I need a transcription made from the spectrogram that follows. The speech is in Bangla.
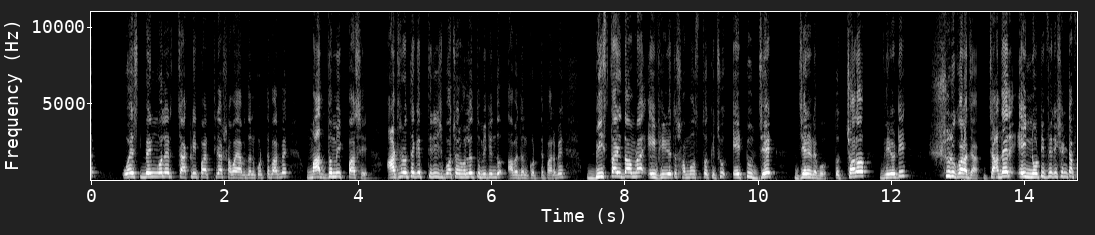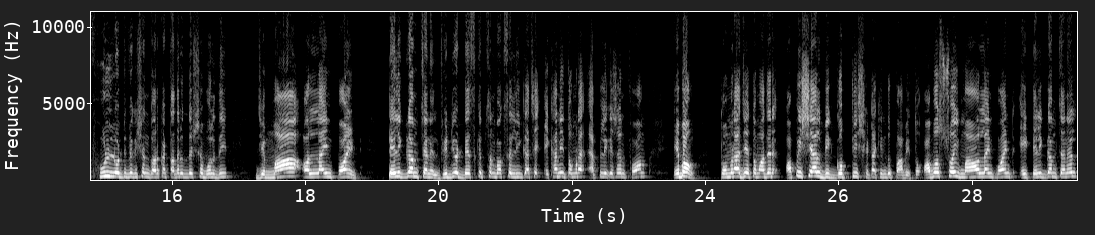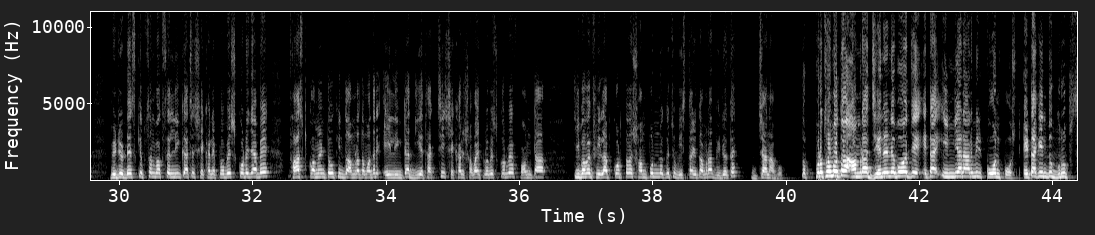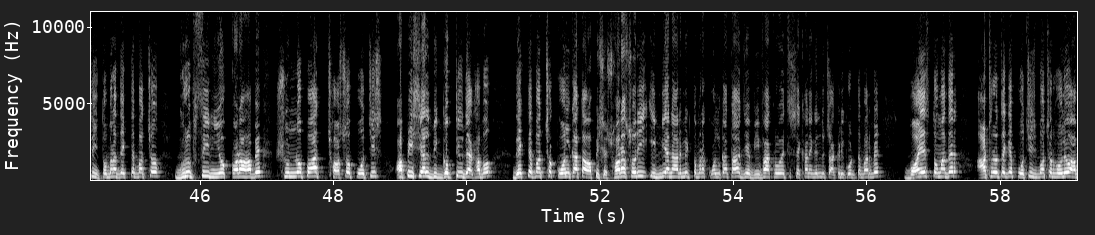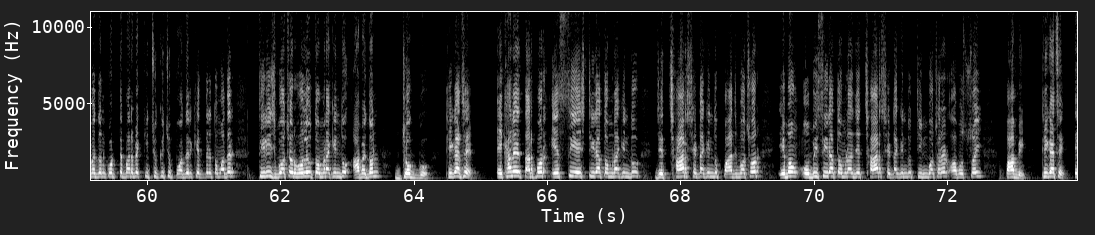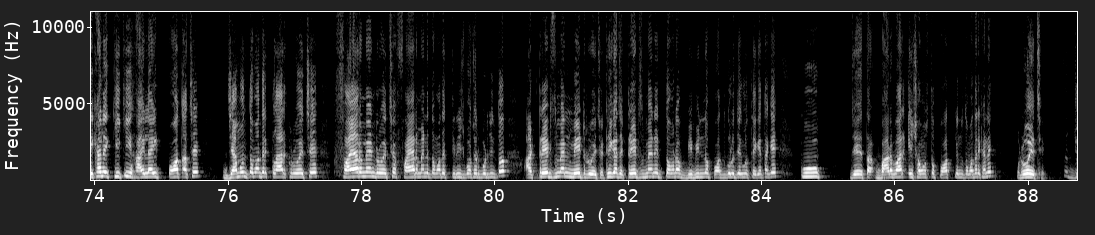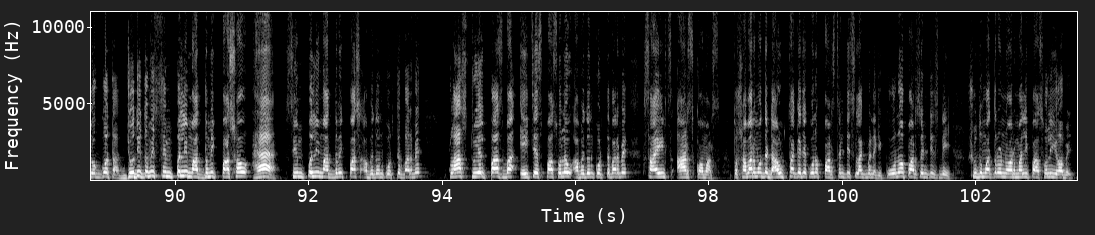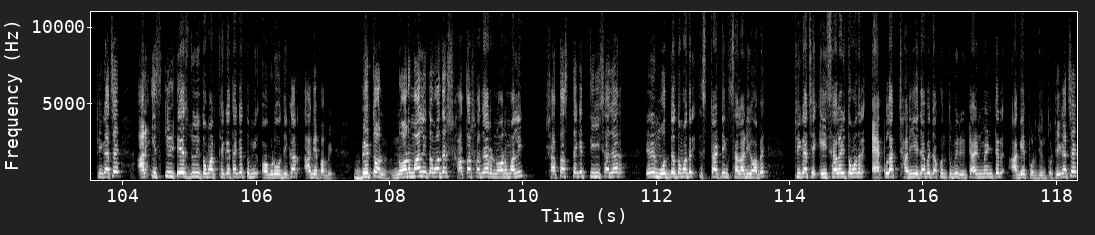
ওয়েস্ট বেঙ্গলের চাকরি প্রার্থীরা সবাই আবেদন করতে পারবে। মাধ্যমিক পাশে আঠেরো থেকে তিরিশ বছর হলেও তুমি কিন্তু আবেদন করতে পারবে। বিস্তারিত আমরা এই ভিডিওতে সমস্ত কিছু এ টু জেড জেনে নেব। তো চলো ভিডিওটি শুরু করা যাক। যাদের এই নোটিফিকেশনটা ফুল নোটিফিকেশন দরকার, তাদের উদ্দেশ্যে বলে দিই যে Maa online point Telegram channel video description বক্সে লিঙ্ক আছে। এখানেই তোমরা অ্যাপ্লিকেশন ফর্ম এবং তোমরা যে তোমাদের অফিসিয়াল বিজ্ঞপ্তি সেটা কিন্তু পাবে। তো অবশ্যই মা অনলাইন পয়েন্ট এই টেলিগ্রাম চ্যানেল ভিডিও ডেসক্রিপশন বক্সের লিঙ্ক আছে, সেখানে প্রবেশ করে যাবে। ফার্স্ট কমেন্টেও কিন্তু আমরা তোমাদের এই লিঙ্কটা দিয়ে থাকছি, সেখানে সবাই প্রবেশ করবে। ফর্মটা কীভাবে ফিল আপ করতে হবে সম্পূর্ণ কিছু বিস্তারিত আমরা ভিডিওতে জানাব। তো প্রথমত আমরা জেনে নেব যে এটা ইন্ডিয়ান আর্মির কোন পোস্ট এটা কিন্তু গ্রুপ সি তোমরা দেখতে পাচ্ছ গ্রুপ সি নিয়োগ করা হবে। শূন্য পাঁচ ছশো পঁচিশ অফিসিয়াল বিজ্ঞপ্তিও দেখাবো। দেখতে পাচ্ছ কলকাতা অফিসে। সরাসরি ইন্ডিয়ান আর্মির তোমরা কলকাতা যে বিভাগ রয়েছে, সেখানে কিন্তু চাকরি করতে পারবে। বয়স তোমাদের আঠেরো থেকে পঁচিশ বছর হলেও আবেদন করতে পারবে। কিছু কিছু পদের ক্ষেত্রে তোমাদের তিরিশ বছর হলেও তোমরা কিন্তু আবেদন যোগ্য। ঠিক আছে? এখানে তারপর এসসি এসটিরা তোমরা কিন্তু যে ছাড়, সেটা কিন্তু পাঁচ বছর এবং ওবিসিরা তোমরা যে ছাড়, সেটা কিন্তু তিন বছরের অবশ্যই পাবে। ঠিক আছে? এখানে কি কি হাইলাইট পথ আছে? যেমন তোমাদের ক্লার্ক রয়েছে, ফায়ারম্যান রয়েছে, ফায়ারম্যানে তোমাদের তিরিশ বছর পর্যন্ত, আর ট্রেডসম্যান মেট রয়েছে, ঠিক আছে? ট্রেডসম্যানের তোমরা বিভিন্ন পদগুলো যেগুলো থেকে থাকে, কুক, যে বারবার এই সমস্ত পদ কিন্তু তোমাদের এখানে রয়েছে। যোগ্যতা, যদি তুমি সিম্পলি মাধ্যমিক পাস হও হ্যাঁ সিম্পলি মাধ্যমিক পাস আবেদন করতে পারবে। ক্লাস টুয়েলভ পাস বা এইচএস পাস হলেও আবেদন করতে পারবে সায়েন্স, আর্টস, কমার্স। তো সবার মধ্যে ডাউট থাকে যে কোনো পার্সেন্টেজ লাগবে নাকি? কোনো পার্সেন্টেজ নেই। শুধুমাত্র নর্মালি পাস হলেই হবে, ঠিক আছে? আর স্কিল টেস্ট যদি তোমার থেকে থাকে, তুমি অগ্র অধিকার আগে পাবে। বেতন নর্মালি তোমাদের সাতাশ হাজার নর্মালি সাতাশ থেকে তিরিশ হাজার এর মধ্যে তোমাদের স্টার্টিং স্যালারি হবে, ঠিক আছে? এই স্যালারি তোমাদের এক লাখ ছাড়িয়ে যাবে যখন তুমি রিটায়ারমেন্টের আগে পর্যন্ত, ঠিক আছে?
